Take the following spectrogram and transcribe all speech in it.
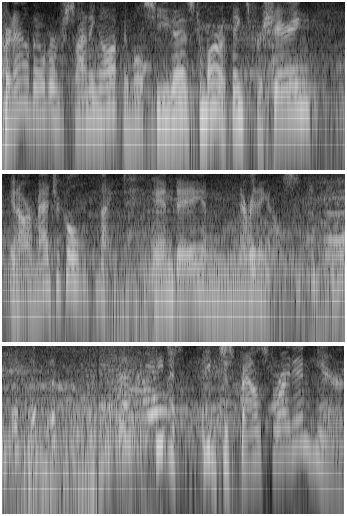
For now, though, we're signing off, and we'll see you guys tomorrow. Thanks for sharing in our magical night and day and everything else. he just he just bounced right in here.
